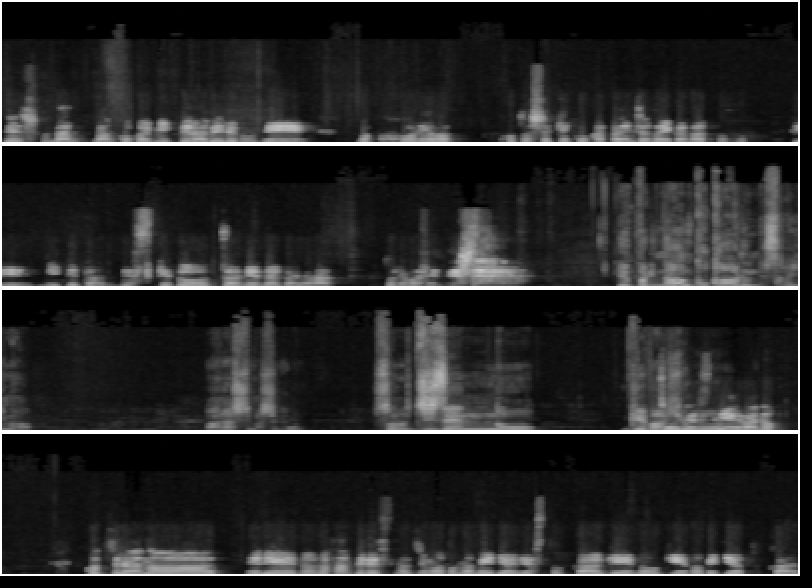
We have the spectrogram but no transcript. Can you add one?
で何何個か見比べるので、まあ、これは今年は結構硬いんじゃないかなと思って見てたんですけど、残念ながら取れませんでした。やっぱり何個かあるんですか？今話してましたけど。その事前の下馬評そうですね、あのこちらの LA のロサンゼルスの地元のメディアですとか、芸能系のメディアとか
